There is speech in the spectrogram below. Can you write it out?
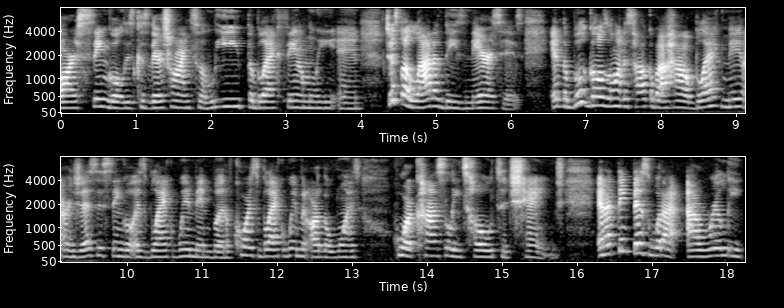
are single is because they're trying to lead the black family and just a lot of these narratives. And the book goes on to talk about how black men are just as single as black women but of course black women are the ones who are constantly told to change. And I think that's what I, I really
